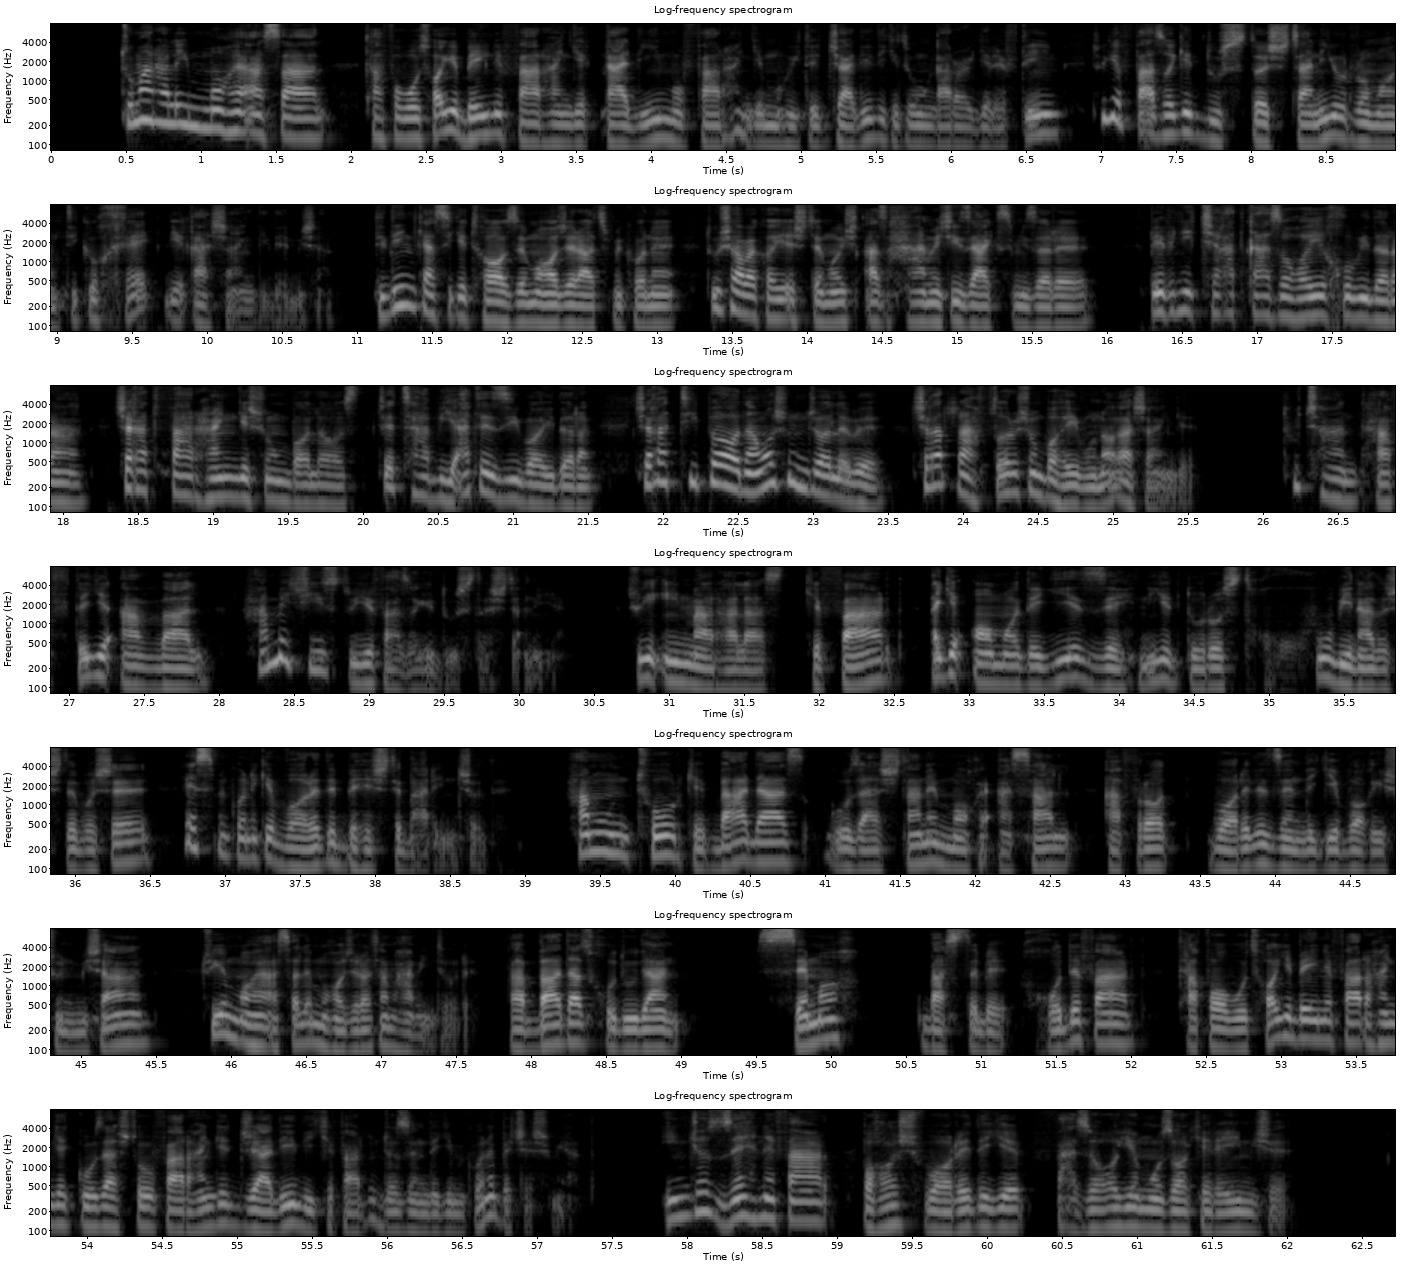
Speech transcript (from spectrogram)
تو مرحله ماه اصل تفاوت‌های بین فرهنگ قدیم و فرهنگ محیط جدیدی که تو اون قرار گرفتیم توی فضای دوست داشتنی و رمانتیک و خیلی قشنگ دیده میشن. دیدین کسی که تازه مهاجرت می‌کنه تو شبکه های اجتماعیش از همه چیز عکس می‌ذاره؟ ببینید چقدر غذاهای خوبی دارن چقدر فرهنگشون بالاست چه طبیعت زیبایی دارن چقدر تیپ آدماشون جالبه چقدر رفتارشون با حیوونا قشنگه. تو چند هفته اول همه چیز توی فضای دوست داشتنیه. توی این مرحله است که فرد اگه آمادگی ذهنی درست خوبی نداشته باشه حس می‌کنه که وارد بهشت برین شده. همون طور که بعد از گذشتن ماه اصل افراد وارد زندگی واقعیشون میشن توی ماه اصل مهاجرت هم همینطوره و بعد از حدوداً سه ماه بسته به خود فرد تفاوت‌های بین فرهنگ گذشته و فرهنگ جدیدی که فرد اونجا زندگی می‌کنه به چشم میاد. اینجا ذهن فرد باهاش وارد یه فضای مذاکره میشه.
